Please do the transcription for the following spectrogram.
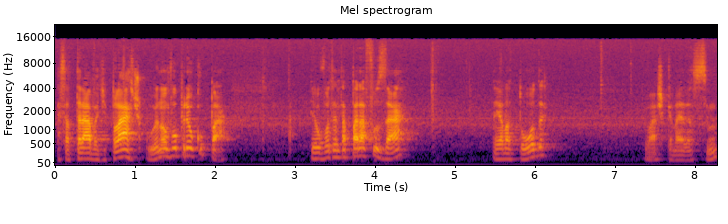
essa trava de plástico, eu não vou preocupar. Eu vou tentar parafusar ela toda eu acho que ela era assim.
